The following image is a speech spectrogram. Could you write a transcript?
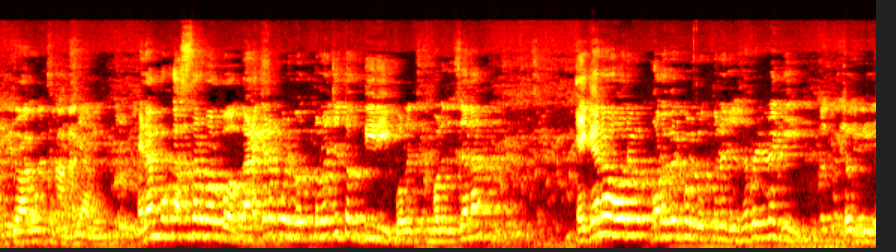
একটু আগে বলছি আমি। এটা মুকাস্সার বলব, কারণ এখানে পরিবর্তন হয়েছে তো দিরি বলে বলে দিচ্ছে না এখানেও হরফের পরিবর্তন হয়েছে সেটা এটা কি? তকদিরি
